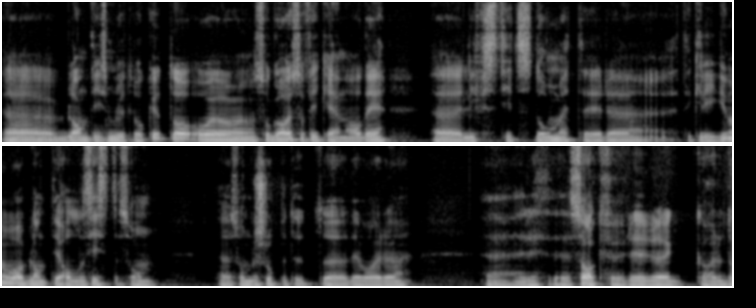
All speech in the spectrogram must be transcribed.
blant de som ble utelukket. Og, og sågar så fikk en av de Eh, livstidsdom etter, eh, etter, krigen, og var blant de aller siste som, eh, som ble sluppet ut. Det var sakfører Gard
